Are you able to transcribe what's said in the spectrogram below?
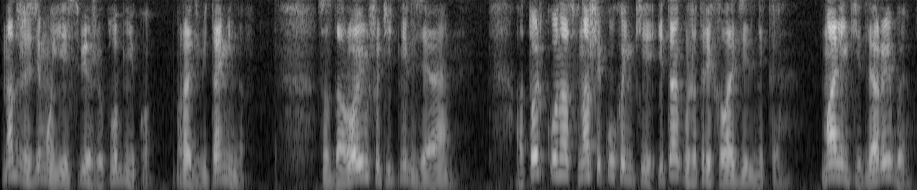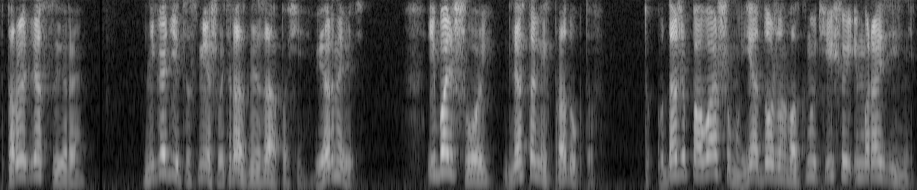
Надо же зимой есть свежую клубнику. Ради витаминов. Со здоровьем шутить нельзя. А только у нас в нашей кухоньке и так уже три холодильника. Маленький для рыбы, второй для сыра. Не годится смешивать разные запахи, верно ведь? И большой, для остальных продуктов. Так куда же, по-вашему, я должен воткнуть еще и морозильник?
